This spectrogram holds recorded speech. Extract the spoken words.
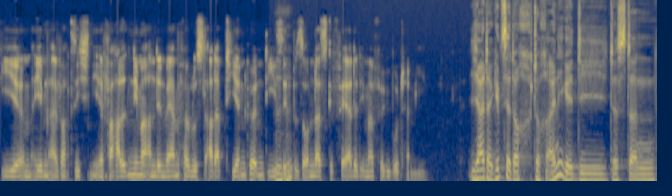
die ähm, eben einfach sich ihr Verhalten immer an den Wärmeverlust adaptieren können, die mhm. sind besonders gefährdet immer für Hypothermie. Ja, da gibt's ja doch, doch einige, die das dann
